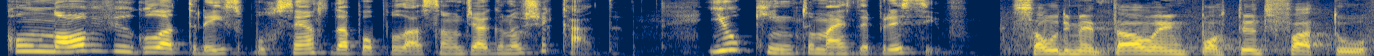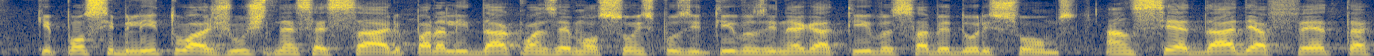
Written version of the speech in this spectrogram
com 9,3% da população diagnosticada, e o quinto mais depressivo. Saúde mental é um importante fator que possibilita o ajuste necessário para lidar com as emoções positivas e negativas, sabedores somos. A ansiedade afeta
